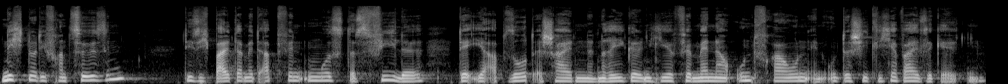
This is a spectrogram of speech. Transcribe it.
Nicht nur die Französin, die sich bald damit abfinden muss, dass viele der ihr absurd erscheinenden Regeln hier für Männer und Frauen in unterschiedlicher Weise gelten.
